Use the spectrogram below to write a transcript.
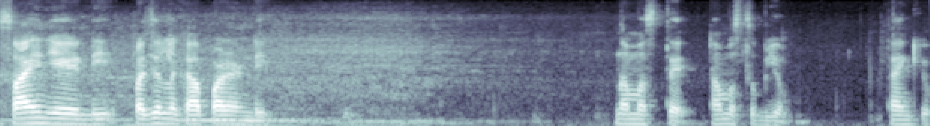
సాయం చేయండి ప్రజలను కాపాడండి. నమస్తే నమస్తుభ్యం థ్యాంక్ యూ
